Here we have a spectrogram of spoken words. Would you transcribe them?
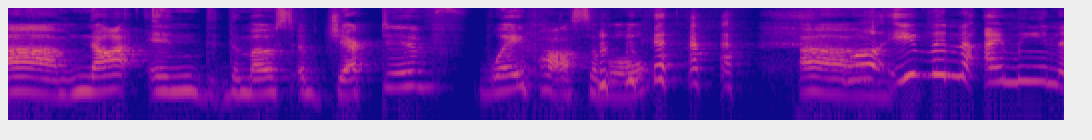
Um, not in the most objective way possible. um, Well, even I mean,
